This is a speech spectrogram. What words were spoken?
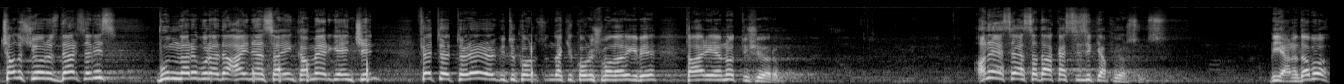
çalışıyoruz derseniz bunları burada aynen Sayın Kamer Genç'in FETÖ terör örgütü konusundaki konuşmaları gibi tarihe not düşüyorum. Anayasaya sadakatsizlik yapıyorsunuz. Bir yanı da bu.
